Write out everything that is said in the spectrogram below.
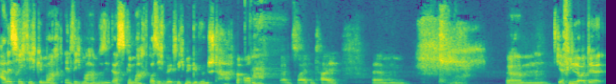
alles richtig gemacht. Endlich mal haben sie das gemacht, was ich wirklich mir gewünscht habe, auch einen zweiten Teil. Ähm, ähm, ja, viele Leute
